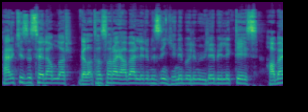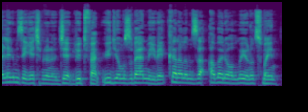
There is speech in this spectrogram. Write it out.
Herkese selamlar. Galatasaray haberlerimizin yeni bölümüyle birlikteyiz. Haberlerimize geçmeden önce lütfen videomuzu beğenmeyi ve kanalımıza abone olmayı unutmayın.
